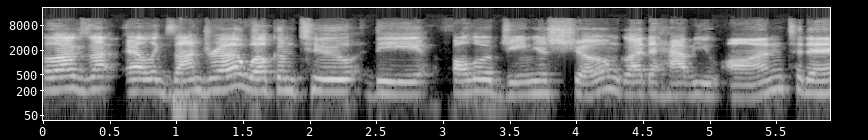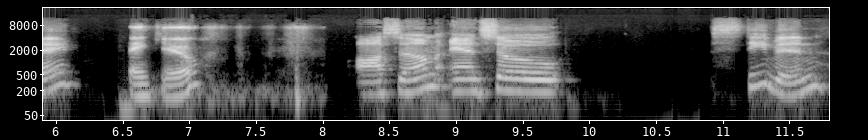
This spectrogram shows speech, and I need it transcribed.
Hello, Alexandra. Welcome to the Follow Up Genius show. I'm glad to have you on today. Thank you. Awesome. And so, Stephen,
